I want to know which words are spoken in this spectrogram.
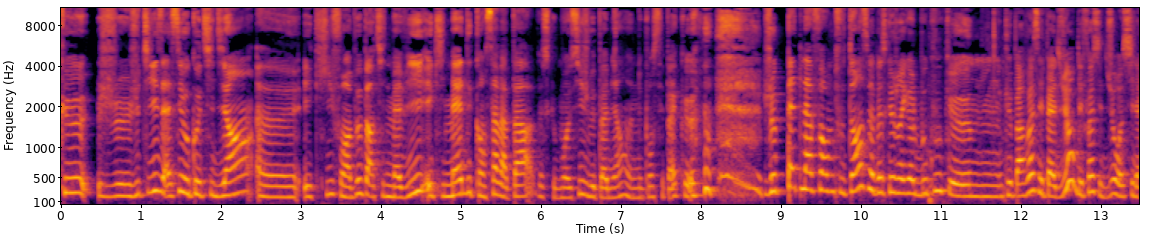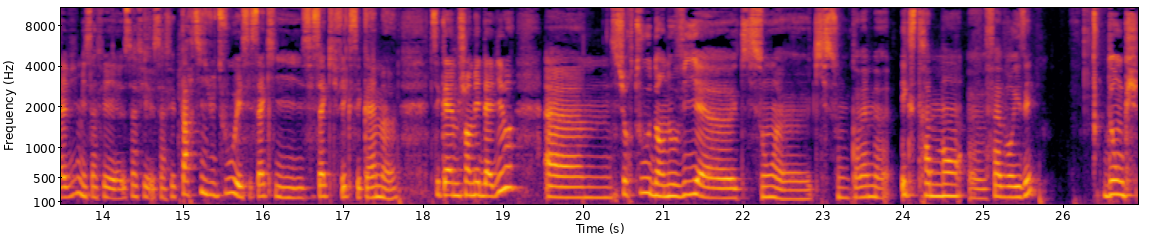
que j'utilise assez au quotidien euh, et qui font un peu partie de ma vie et qui m'aident quand ça va pas. Parce que moi aussi je vais pas bien. Ne pensez pas que je pète la forme tout le temps. C'est pas parce que je rigole beaucoup que que parfois c'est pas dur. Des fois c'est dur aussi la vie mais ça fait ça fait ça fait partie du tout. Et c'est ça qui c'est ça qui fait que c'est quand même c'est quand même charmé de la vivre. Euh, surtout dans nos vies euh, qui sont euh, qui sont quand même extrêmement euh, favorisées. Donc,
